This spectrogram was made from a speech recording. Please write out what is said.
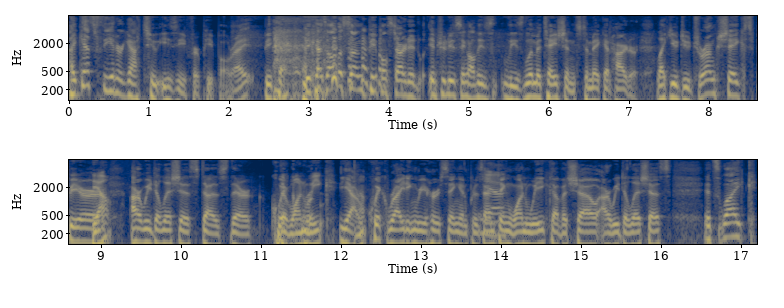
I guess theater got too easy for people, right? Because because all of a sudden people started introducing all these these limitations to make it harder. Like you do drunk Shakespeare. Yeah. Are we delicious? Does their quick Their one re- week. Yeah, Yeah. quick writing, rehearsing, and presenting Yeah. one week of a show. Are we delicious? It's like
